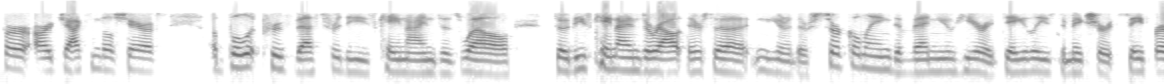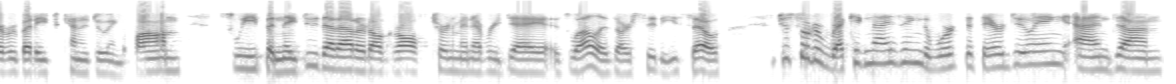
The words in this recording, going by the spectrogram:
for our Jacksonville sheriffs, a bulletproof vest for these canines as well. So these canines are out. There's a you know they're circling the venue here at Daily's to make sure it's safe for everybody. To kind of doing a bomb sweep, and they do that out at our golf tournament every day as well as our city. So just sort of recognizing the work that they're doing and um,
